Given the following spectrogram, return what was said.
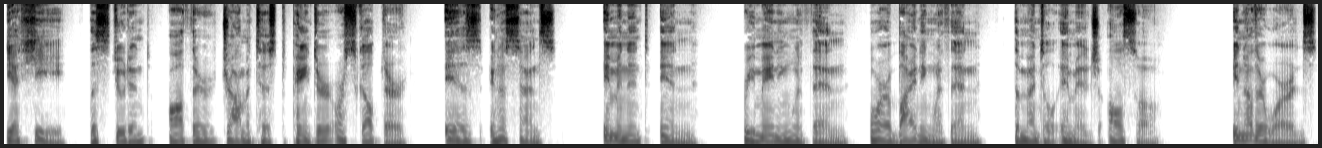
yet he, the student, author, dramatist, painter, or sculptor, is, in a sense, immanent in, remaining within, or abiding within, the mental image also. In other words,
